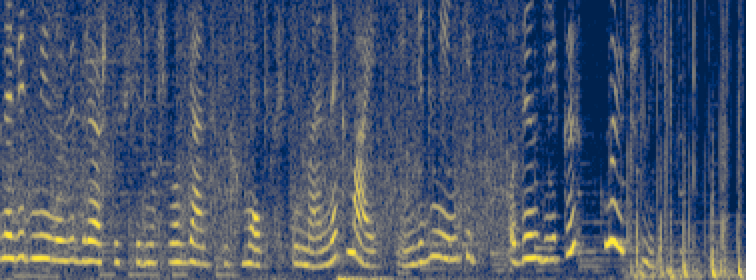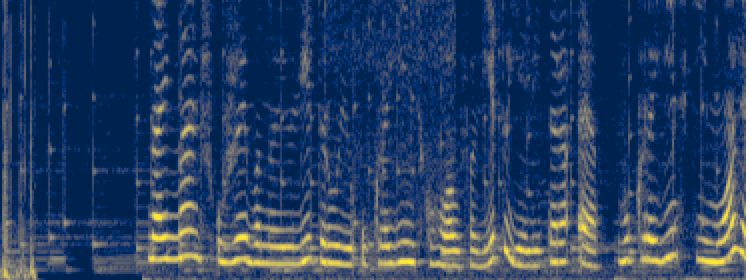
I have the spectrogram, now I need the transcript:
на відміну від решти східнослов'янських мов, іменник має сім відмінків, один з яких кличний. Найменш уживаною літерою українського алфавіту є літера F. В українській мові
